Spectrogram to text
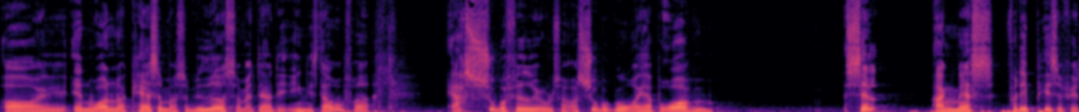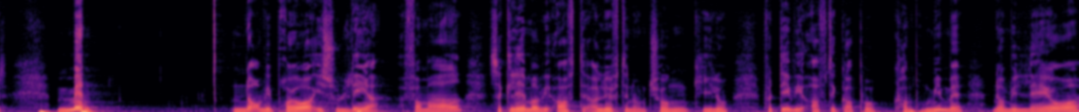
og øh, N1 og Kasim og så videre, som er der, det egentlig stammer fra, er super fede øvelser og super gode, og jeg bruger dem selv en masse, for det er pissefedt. Men når vi prøver at isolere for meget, så glemmer vi ofte at løfte nogle tunge kilo. For det vi ofte går på kompromis med, når vi laver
